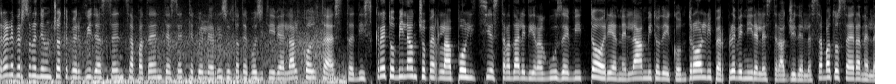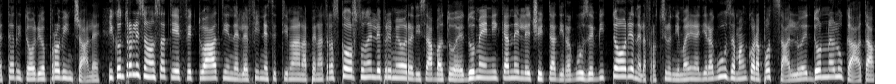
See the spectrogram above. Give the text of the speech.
Tre le persone denunciate per guida senza patente, sette quelle risultate positive all'alcol test. Discreto bilancio per la Polizia Stradale di Ragusa e Vittoria nell'ambito dei controlli per prevenire le stragi del sabato sera nel territorio provinciale. I controlli sono stati effettuati nel fine settimana appena trascorso, nelle prime ore di sabato e domenica, nelle città di Ragusa e Vittoria, nella frazione di Marina di Ragusa, ma ancora Pozzallo e Donna Lucata.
